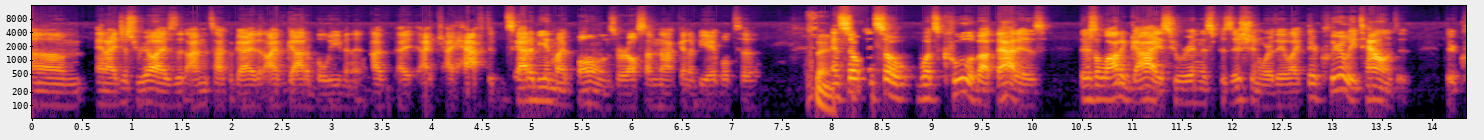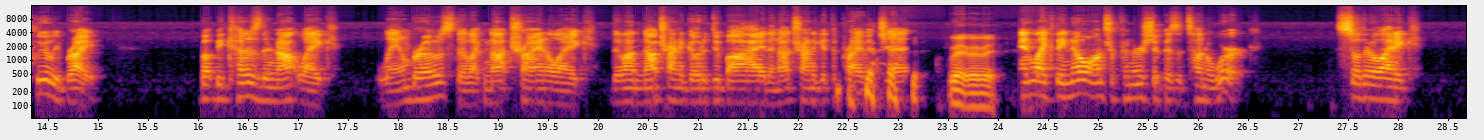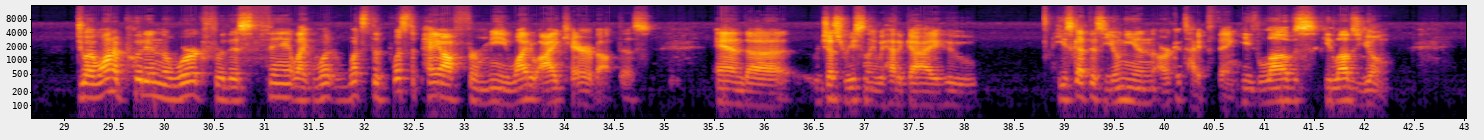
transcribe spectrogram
um, and I just realized that I'm the type of guy that I've got to believe in it. I, I, I have to. It's got to be in my bones, or else I'm not going to be able to. Same. And so, and so, what's cool about that is there's a lot of guys who are in this position where they like they're clearly talented, they're clearly bright, but because they're not like Lambros, they're like not trying to like they're not, not trying to go to Dubai, they're not trying to get the private jet. right, right, right. And like they know entrepreneurship is a ton of work, so they're like do I want to put in the work for this thing? Like what what's the what's the payoff for me? Why do I care about this? And uh, just recently we had a guy who he's got this Jungian archetype thing. He loves he loves Jung,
